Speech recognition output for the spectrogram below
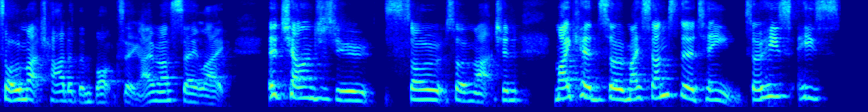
so much harder than boxing. I must say like it challenges you so so much. And my kids so my son's 13 so he's he's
